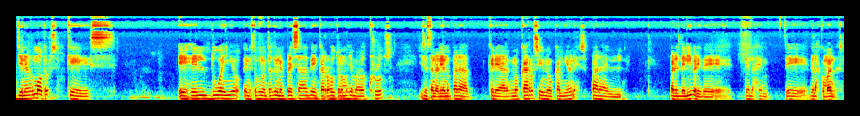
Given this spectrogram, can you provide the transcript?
General Motors, que es, es el dueño en estos momentos de una empresa de carros autónomos llamado Cruise, y se están aliando para crear no carros, sino camiones para el, para el delivery de, de, las, em, de, de las comandas.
